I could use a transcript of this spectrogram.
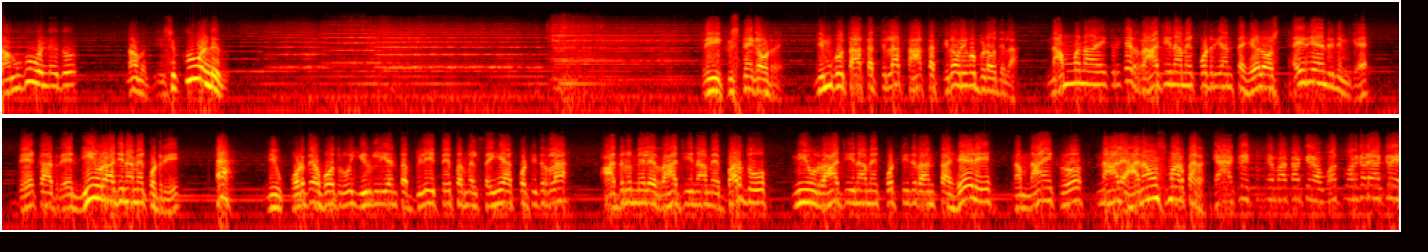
ನಮಗೂ ಒಳ್ಳೇದು, ನಮ್ಮ ದೇಶಕ್ಕೂ ಒಳ್ಳೇದು. ಶ್ರೀ ಕೃಷ್ಣೇಗೌಡ್ರೆ, ನಿಮ್ಗೂ ತಾಕತ್ತಿಲ್ಲ, ತಾಕತ್ತಿರೋರಿಗೂ ಬಿಡೋದಿಲ್ಲ. ನಮ್ಮ ನಾಯಕರಿಗೆ ರಾಜೀನಾಮೆ ಕೊಡ್ರಿ ಅಂತ ಹೇಳೋ ಧೈರ್ಯ ಏನ್ರಿ ನಿಮ್ಗೆ? ಬೇಕಾದ್ರೆ ನೀವು ರಾಜೀನಾಮೆ ಕೊಡ್ರಿ. ನೀವು ಕೊಡದೆ ಹೋದ್ರು ಇರ್ಲಿ ಅಂತ ಬಿಳಿ ಪೇಪರ್ ಮೇಲೆ ಸಹಿ ಹಾಕೊಟ್ಟಿದ್ರಲ್ಲ ಅದ್ರ ಮೇಲೆ ರಾಜೀನಾಮೆ ಬರ್ದು ನೀವು ರಾಜೀನಾಮೆ ಕೊಟ್ಟಿದ್ದೀರಾ ಅಂತ ಹೇಳಿ ನಮ್ ನಾಯಕರು ನಾಳೆ ಅನೌನ್ಸ್ ಮಾಡ್ತಾರೆ. ಯಾಕ್ರಿ ಸುಮ್ನೆ ಮಾತಾಡ್ತೀರಾ? ಒತ್ ಹೊರಗಡೆ ಹಾಕ್ರಿ.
